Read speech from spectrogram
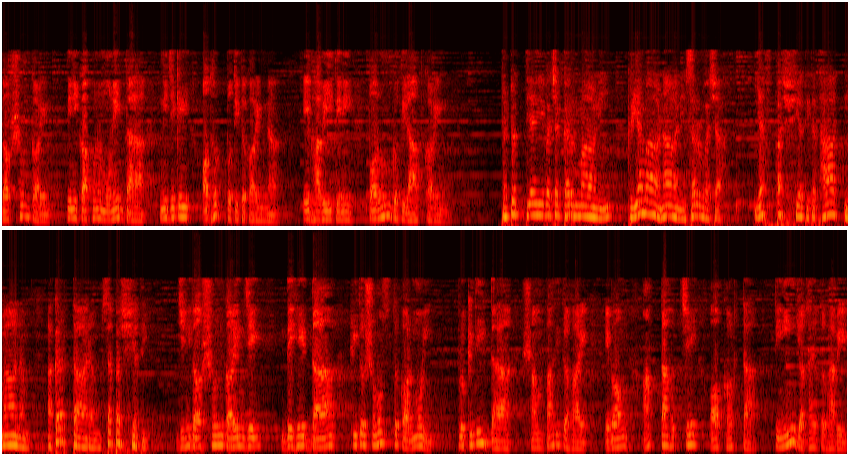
দর্শন করেন তিনি কখনো মনের দ্বারা নিজেকে অধঃপতিত করেন না। এভাবেই তিনি পরম গতি লাভ করেন। চটুত্যৈব কর্মাণি ক্রিয়মাণানি সর্বশঃ ইয়ঃ পশ্যতি তথাত্মানম অকর্তারম স যিনি দর্শন করেন যে দেহের দ্বারা কৃত সমস্ত কর্মই প্রকৃতির দ্বারা সম্পাদিত হয় এবং আত্মা হচ্ছে অকর্তা। তিনিই যথাযথভাবে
